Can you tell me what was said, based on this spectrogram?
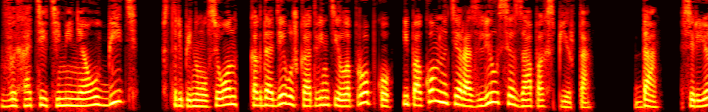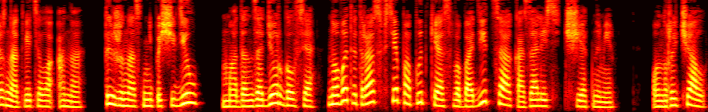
«Вы хотите меня убить?» встрепенулся он, когда девушка отвинтила пробку и по комнате разлился запах спирта. "Да", серьезно ответила она. "Ты же нас не пощадил?" Мадан задергался, но в этот раз все попытки освободиться оказались тщетными. Он рычал,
